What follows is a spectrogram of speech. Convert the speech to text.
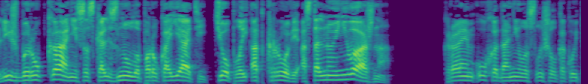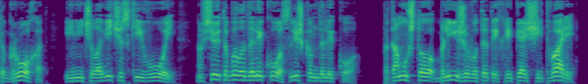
Лишь бы рука не соскользнула по рукояти, теплой от крови, остальное неважно. Краем уха Данила слышал какой-то грохот и нечеловеческий вой, но все это было далеко, слишком далеко. Потому что ближе вот этой хрипящей твари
